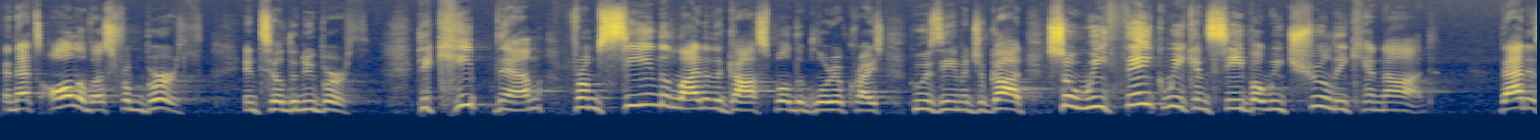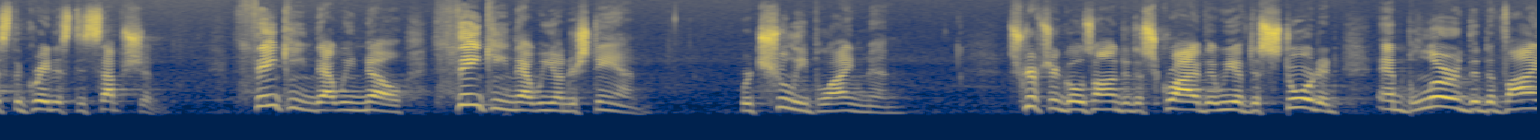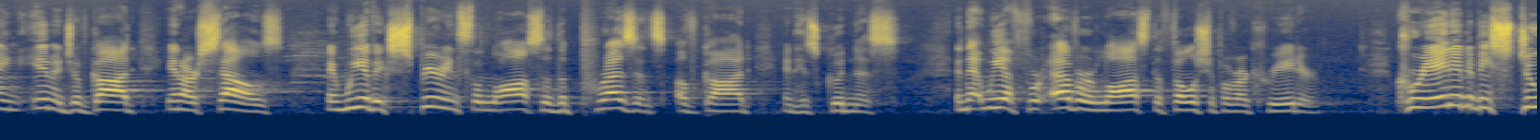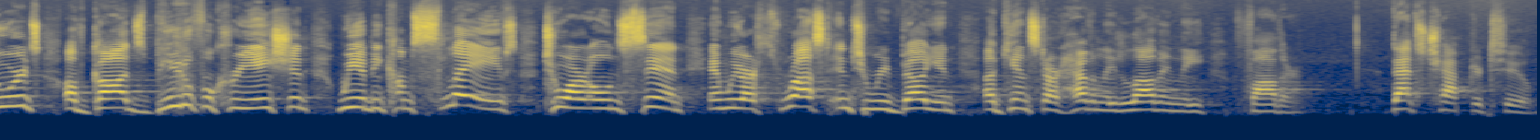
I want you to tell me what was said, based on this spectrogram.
And that's all of us from birth until the new birth. To keep them from seeing the light of the gospel, the glory of Christ, who is the image of God. So we think we can see, but we truly cannot. That is the greatest deception thinking that we know, thinking that we understand. We're truly blind men. Scripture goes on to describe that we have distorted and blurred the divine image of God in ourselves, and we have experienced the loss of the presence of God and His goodness, and that we have forever lost the fellowship of our Creator created to be stewards of God's beautiful creation, we have become slaves to our own sin and we are thrust into rebellion against our heavenly, lovingly Father. That's chapter 2.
